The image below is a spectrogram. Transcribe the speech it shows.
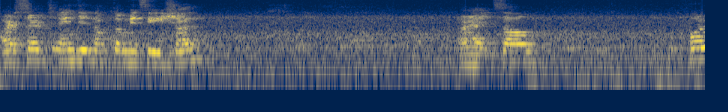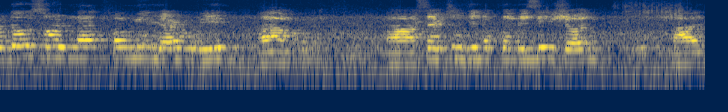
or search engine optimization? Alright, so for those who are not familiar with um, uh, search engine optimization, uh,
